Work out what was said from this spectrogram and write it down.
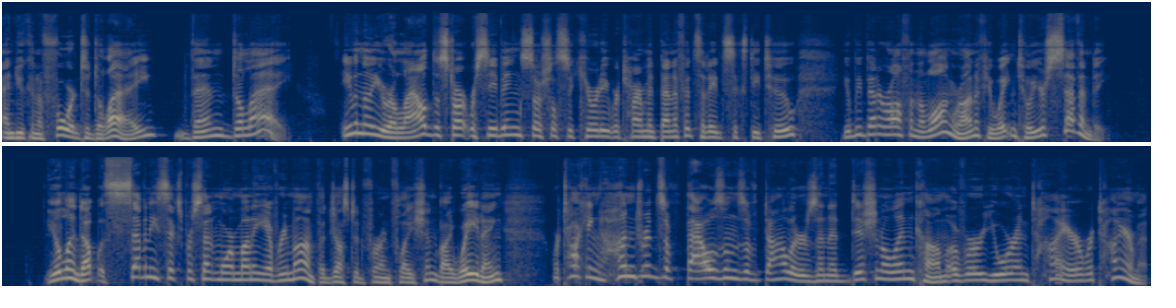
and you can afford to delay, then delay. Even though you're allowed to start receiving Social Security retirement benefits at age 62, you'll be better off in the long run if you wait until you're 70. You'll end up with 76% more money every month adjusted for inflation by waiting. We're talking hundreds of thousands of dollars in additional income over your entire retirement.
